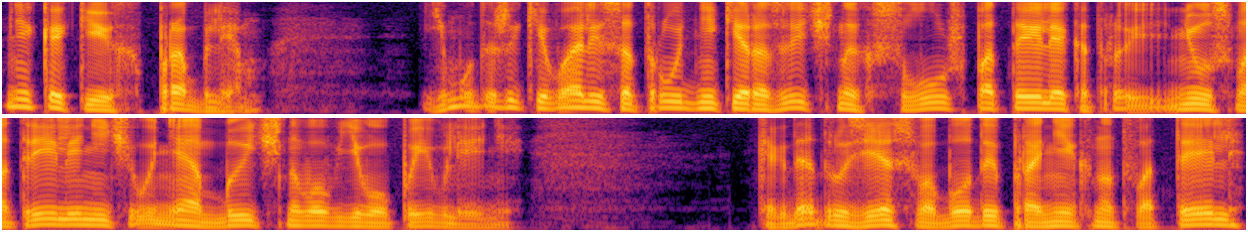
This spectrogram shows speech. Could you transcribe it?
никаких проблем. Ему даже кивали сотрудники различных служб отеля, которые не усмотрели ничего необычного в его появлении. Когда друзья свободы проникнут в отель,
